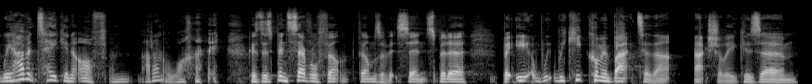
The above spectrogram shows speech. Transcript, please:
we haven't taken it off. And I don't know why, because there's been several fil- films of it since. But uh, but we, we keep coming back to that actually, because um,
